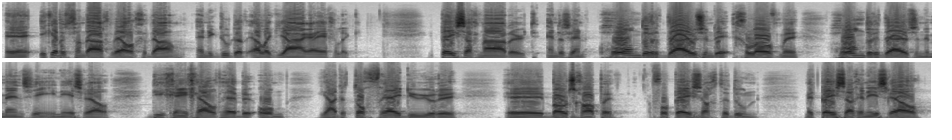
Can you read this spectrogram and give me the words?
Uh, ik heb het vandaag wel gedaan en ik doe dat elk jaar eigenlijk. Pesach nadert en er zijn honderdduizenden, geloof me, honderdduizenden mensen in Israël die geen geld hebben om ja, de toch vrij dure uh, boodschappen voor Pesach te doen. Met Pesach in Israël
